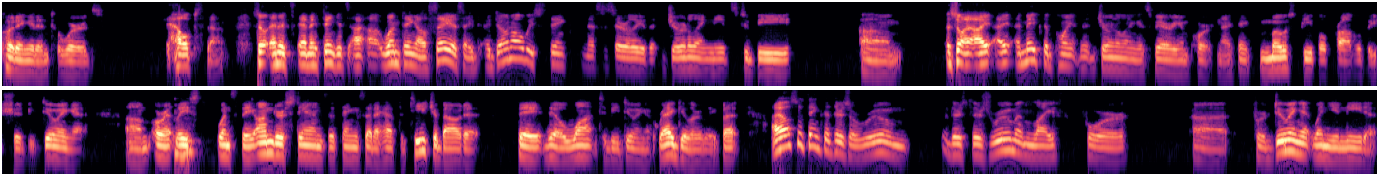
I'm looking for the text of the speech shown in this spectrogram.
putting it into words helps them so and it's and i think it's uh, uh, one thing i'll say is I, I don't always think necessarily that journaling needs to be um so I, I i make the point that journaling is very important i think most people probably should be doing it um, or at Mhm. least once they understand the things that I have to teach about it, they they'll want to be doing it regularly. But I also think that there's a room there's there's room in life for uh, for doing it when you need it.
